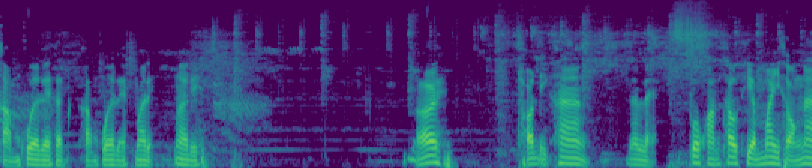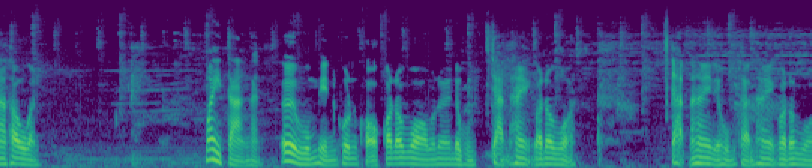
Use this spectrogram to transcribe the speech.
ขำคุยอะไรสัตว์ขำคุยอะไรมาดิมาดิเอ้ยช้อนอีกข้าง นั่นแหละพื่อความเท่าเทียมไม่สองหน้าเท่ากัน ไม่ต่างกัน เออ ผมเห็นคนขอกอดวอมาด้วยเดี๋ยวผมจัดให้กอดวอจัดให้เดี๋ยวผมจัดให้กอดวอ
